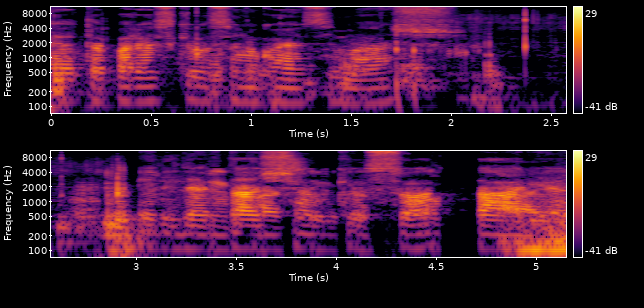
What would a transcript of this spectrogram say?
É, até parece que você não conhece macho. Ele deve estar achando que eu sou otária.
